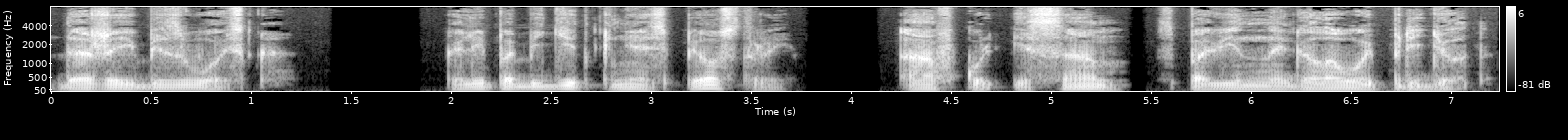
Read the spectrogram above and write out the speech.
даже и без войска? Коли победит князь Пестрый, Авкуль и сам с повинной головой придет.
